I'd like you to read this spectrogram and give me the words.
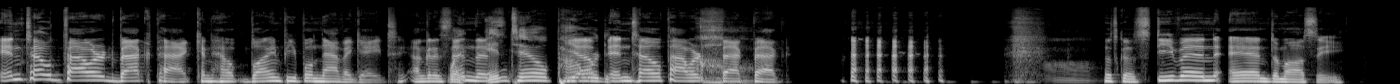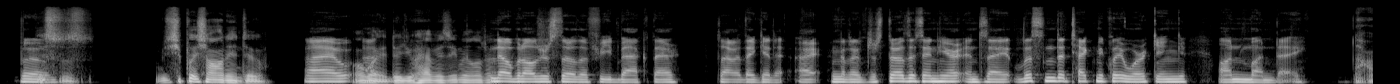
Intel powered backpack can help blind people navigate. I'm going to Wait, send this. Intel powered. Yep, Intel powered Oh. backpack. Oh, Let's go, Steven and Demasi. Boom. this was. You should put Shaun into. I, Oh wait, do you have his email address? no, but I'll just throw the feedback there. So that way they get it. All right, I'm gonna just throw this in here and say, listen to technically working on Monday. Oh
